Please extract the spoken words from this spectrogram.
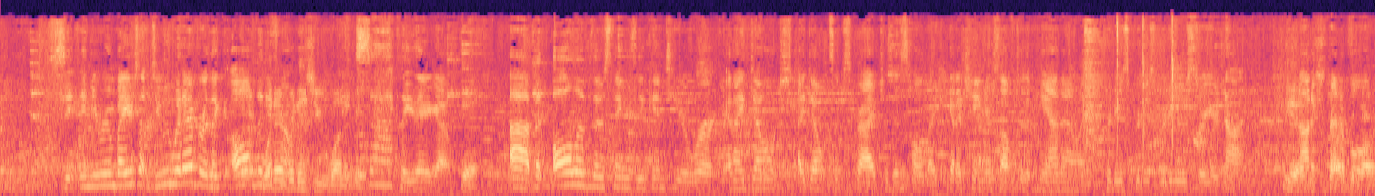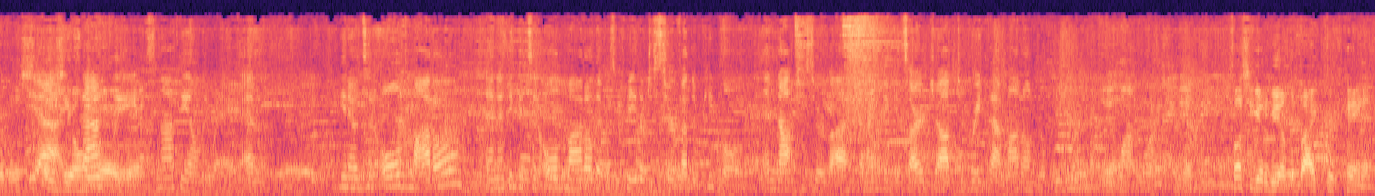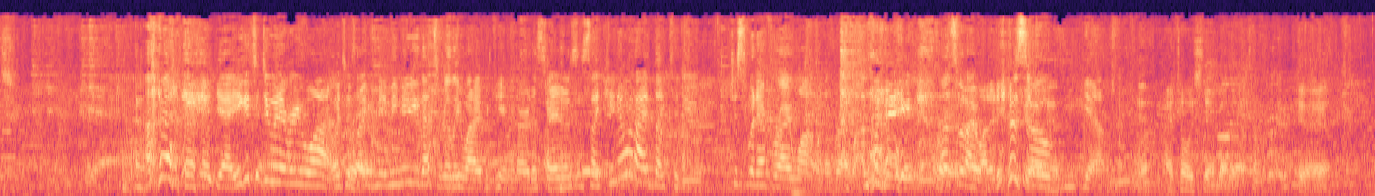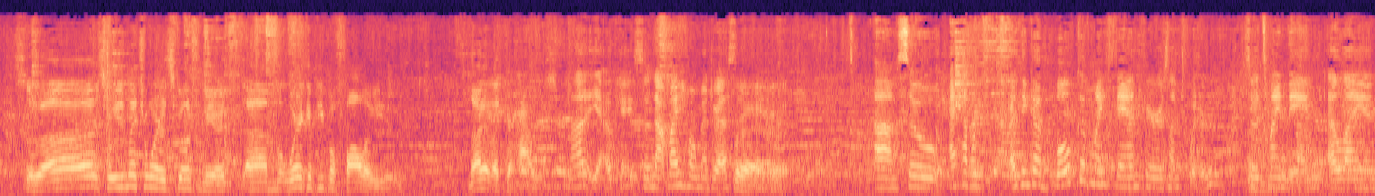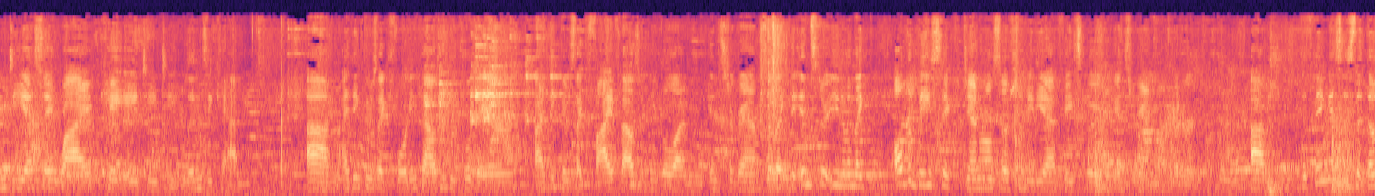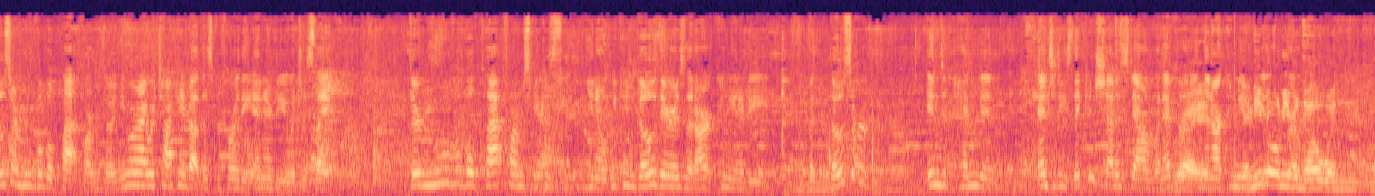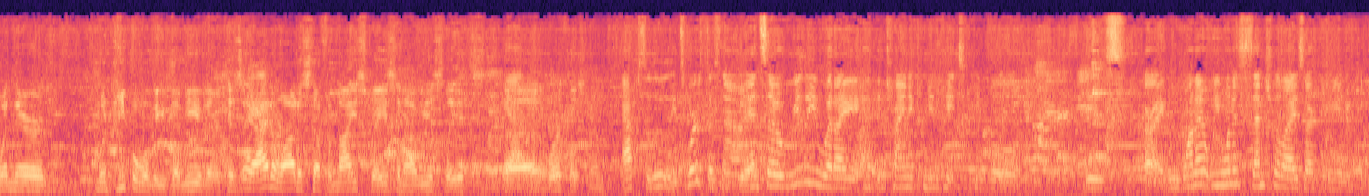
sitting in your room by yourself, doing whatever, like all the Whatever different- it is you wanna do. Exactly. There you go. Yeah. Uh, but all of those things leak into your work, and I don't, I don't subscribe to this whole like you got to chain yourself to the piano and produce, produce, produce, or you're not, Yeah, not incredible. yeah, is the only way, exactly. right. It's not the only way, and you know, it's an old model, and I think it's an old model that was created to serve other people and not to serve us. And I think it's our job to break that model and go, we want more. Yeah. Plus, you got to be able to buy cool pants. yeah, yeah, you get to do whatever you want, which is Right. like maybe, maybe that's really why I became an artist. Right? It was just like, you know what I'd like to do, just whatever I want, whenever I want. Like, that's what I want to do. So yeah, Yeah, I totally stand by that. Yeah, yeah. So, uh, so you mentioned where it's going from here. Um, where can people follow you? Not at like your house. not yeah. Okay, so not my home address. Right, right. Um, so I have a, I think a bulk of my fanfare is on Twitter. So it's my name, L I N D S A Y K A T T, Lindsay Katt. Um, I think there's like 40,000 people there. I think there's like 5,000 people on Instagram. So like the Insta, you know, and like all the basic general social media, Facebook, Instagram, Twitter. Um, the thing is, is that those are movable platforms though. And you and I were talking about this before the interview, which is like, they're movable platforms because, you know, we can go there as an art community, but those are independent entities. They can shut us down whenever, Right. and then our community. And you don't even know when when they're when people will leave them either. Because I had a lot of stuff on MySpace, and obviously it's uh, Yeah. worthless now. Absolutely, it's worthless now. Yeah. And so, really, what I have been trying to communicate to people is, all right, we want to we want to centralize our community.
